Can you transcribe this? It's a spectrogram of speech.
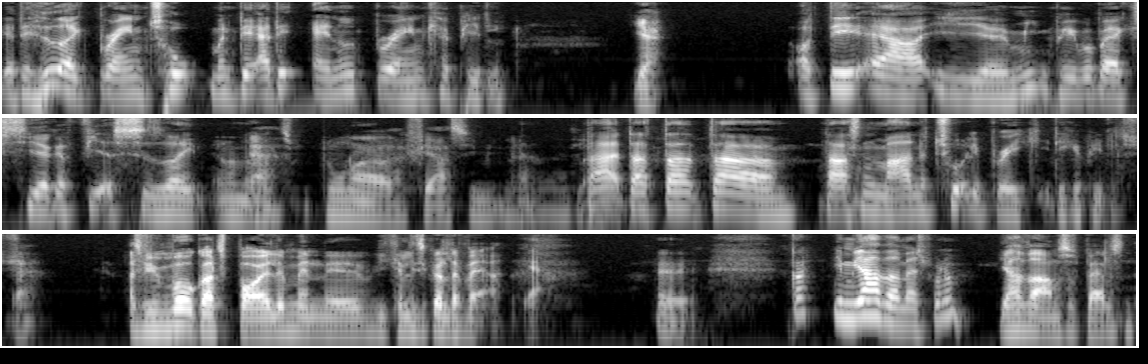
Ja, det hedder ikke Brain 2, men det er det andet Brain-kapitel. Ja. Og det er i øh, min paperback cirka 80 sider ind, eller noget. Ja, 170 i min. Ja. Der, der, der, der, der er sådan en meget naturlig break i det kapitel, synes jeg. Altså, vi må godt spoile, men øh, vi kan lige så godt lade være. Øh, godt. Jamen, jeg har været Mads Brunner. Jeg har været Anders Bertelsen.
